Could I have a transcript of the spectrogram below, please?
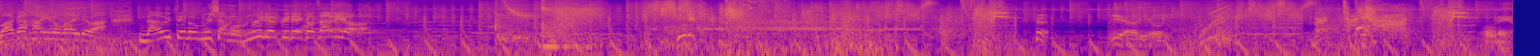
我が輩の前では名うての武者も無力でござるよ。進撃！やりおるぶったりゃ俺を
